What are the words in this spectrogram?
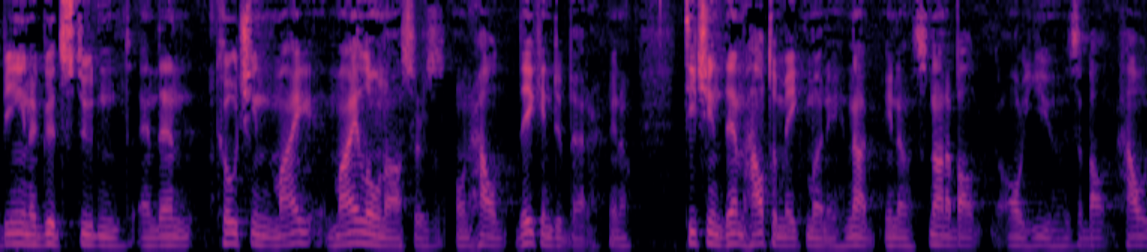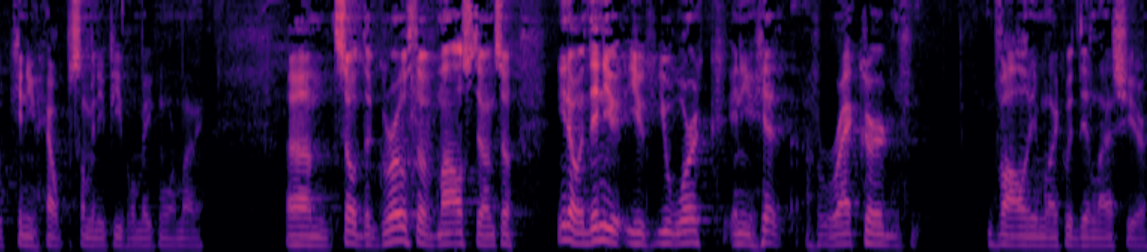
being a good student, and then coaching my my loan officers on how they can do better. You know, teaching them how to make money. Not you know, it's not about all you. It's about how can you help so many people make more money. Um, so the growth of milestone. So you know, then you, you you work and you hit record volume like we did last year.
